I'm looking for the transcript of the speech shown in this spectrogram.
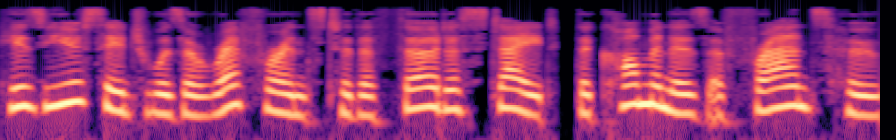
His usage was a reference to the Third Estate, the commoners of France who,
